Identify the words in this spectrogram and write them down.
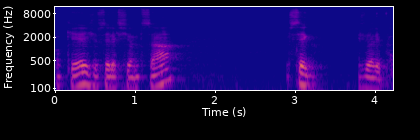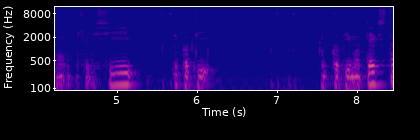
Ok, je sélectionne ça. C'est, je vais aller prendre celui-ci. Je copie, je copie mon texte.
